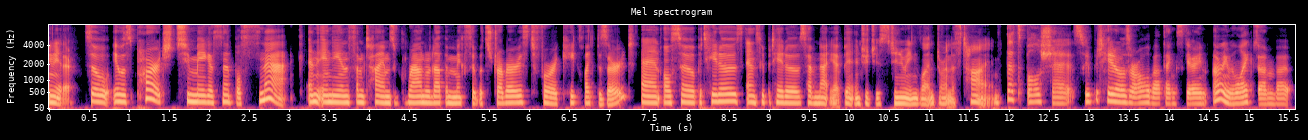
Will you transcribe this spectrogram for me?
Me neither. So it was parched to make a simple snack, and the Indians sometimes ground it up and mixed it with strawberries for a cake-like dessert. And also, potatoes and sweet potatoes have not yet been introduced to New England during this time. That's bullshit. Sweet potatoes are all about Thanksgiving. I don't even like them, but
